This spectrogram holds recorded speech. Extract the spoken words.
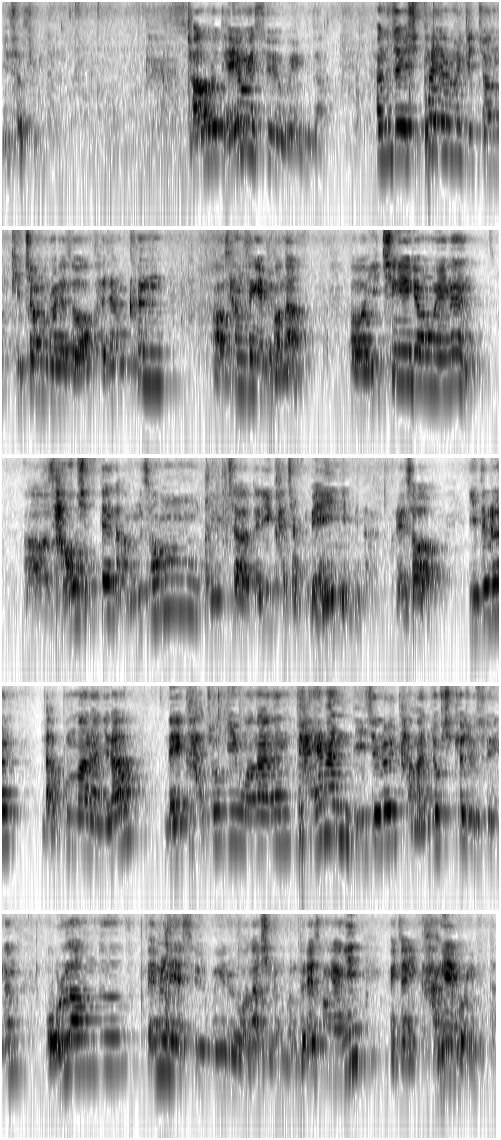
있었습니다. 다음으로 대형 SUV입니다. 현재 18년을 기점, 기점으로 해서 가장 큰 어, 상승의 변화. 어, 이 층의 경우에는 어, 40, 50대 남성 구입자들이 가장 메인입니다. 그래서 이들은 나뿐만 아니라 내 가족이 원하는 다양한 니즈를 다 만족시켜 줄 수 있는 올라운드 패밀리 SUV를 원하시는 분들의 성향이 굉장히 강해 보입니다.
